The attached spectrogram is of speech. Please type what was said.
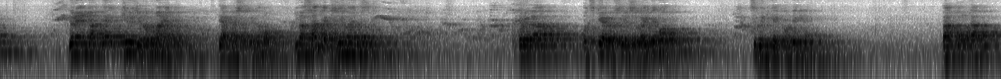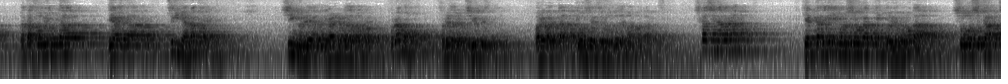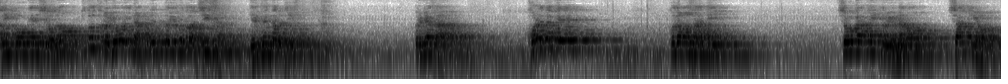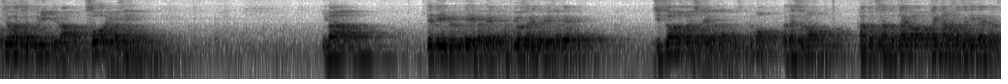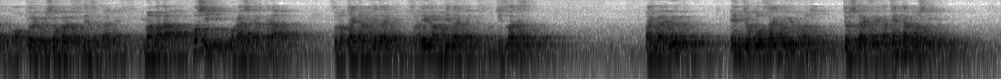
4年間で96万円でありましたけれども今310万円です。これがお付き合いをしている人がいてもすぐに結婚できない。晩婚かまたそういった出会いが次にはなくてシングルでいられる方もあるこれはもうそれぞれの自由ですから。我々が強制することで全くありません。しかしながら結果的にこの奨学金というものが少子化人口減少の一つの要因になっているということは事実なんです。厳然たる事実なんです。これ皆さんこれだけ子供さんに奨学金という名の借金を背負わせる国っていうのはそうありませんよ。今出ている映画で発表されてる映画で実話元にした映画があるんですけども私その監督さんと対話対談をさせていただいたんですけども教育無償化を実現する会で今まだもしご関心があったらその対談を見ていただいてその映画を見ていただきたいんです実話です、まあ、いわゆる援助交際というものに女子大生が転落をしていく。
